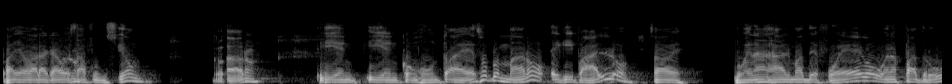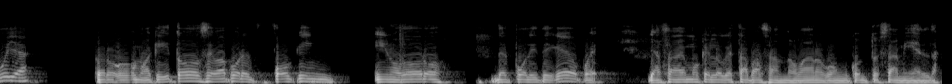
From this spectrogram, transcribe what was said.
para llevar a cabo Claro. esa función. Claro. Y en, y en conjunto a eso, pues, mano, equiparlo, ¿sabes? Buenas armas de fuego, buenas patrullas. Pero como aquí todo se va por el fucking inodoro del politiqueo, pues ya sabemos qué es lo que está pasando, mano, con, con toda esa mierda.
